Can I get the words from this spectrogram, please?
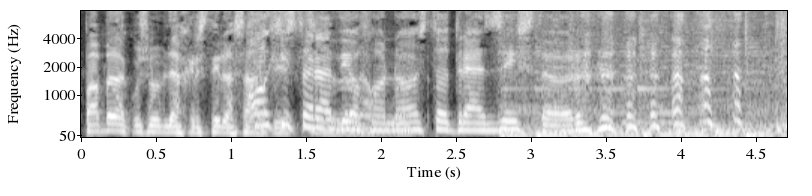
Πάμε να ακούσουμε μια Χριστίνα Σάρκη. Όχι στο ραδιόφωνο, στο τρανζίστορ.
